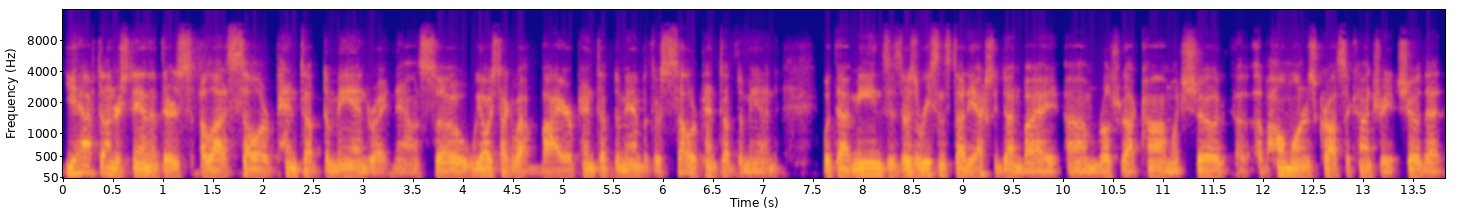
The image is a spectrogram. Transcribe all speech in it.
you have to understand that there's a lot of seller pent up demand right now. So we always talk about buyer pent up demand, but there's seller pent up demand. What that means is there's a recent study actually done by um, Realtor.com, which showed uh, of homeowners across the country. It showed that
